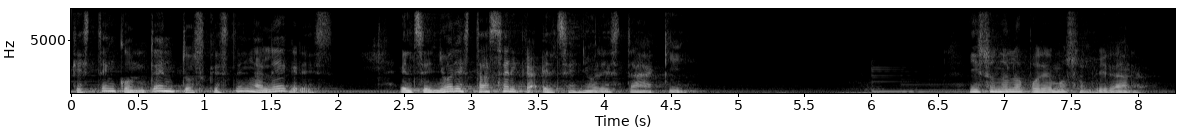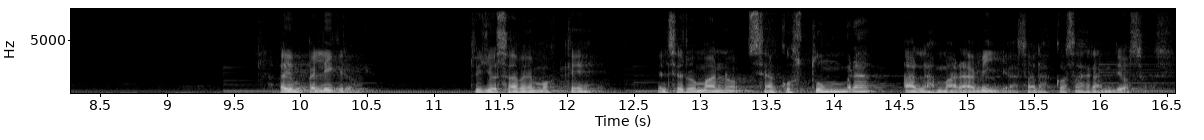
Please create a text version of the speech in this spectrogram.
que estén contentos, que estén alegres. El Señor está cerca, el Señor está aquí. Y eso no lo podemos olvidar. Hay un peligro. Tú y yo sabemos que el ser humano se acostumbra a las maravillas, a las cosas grandiosas.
